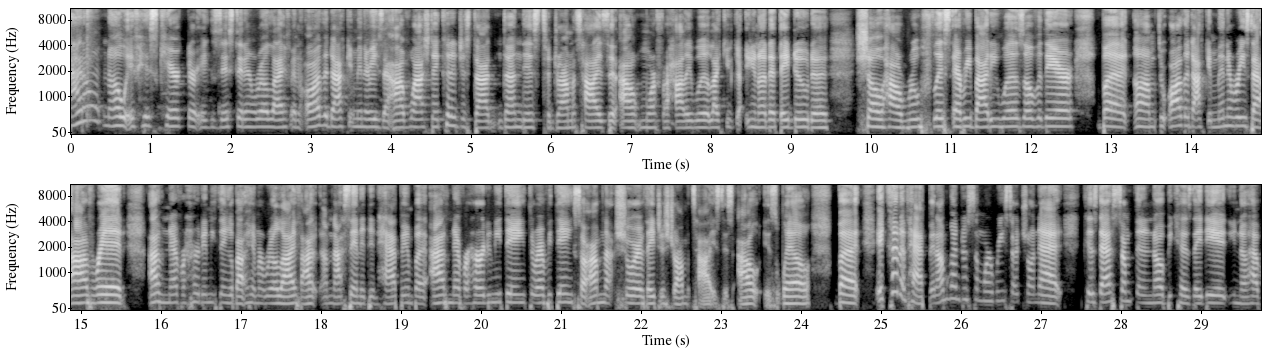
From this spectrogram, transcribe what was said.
I don't know if his character existed in real life. And all the documentaries that I've watched, they could have just done, done this to dramatize it out more for Hollywood, like you you know, that they do to show how ruthless everybody was over there. But um, through all the documentaries that I've read, I've never heard anything about him in real life. I, I'm not saying it didn't happen, but I've never heard anything through everything. So I'm not sure if they just dramatized this out as well. But it could have happened. I'm to do some more research on that because that's something to know because they did, you know, have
